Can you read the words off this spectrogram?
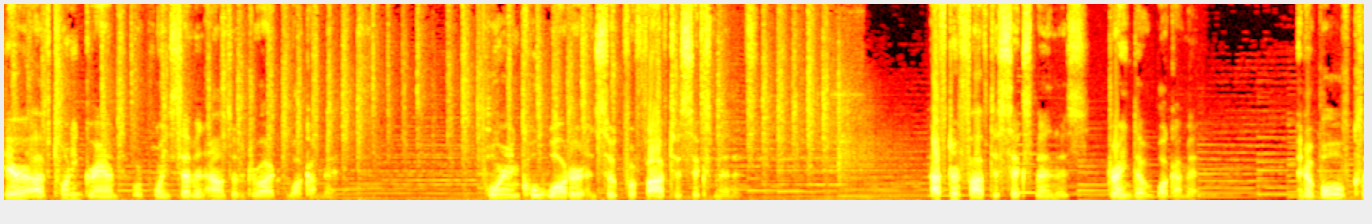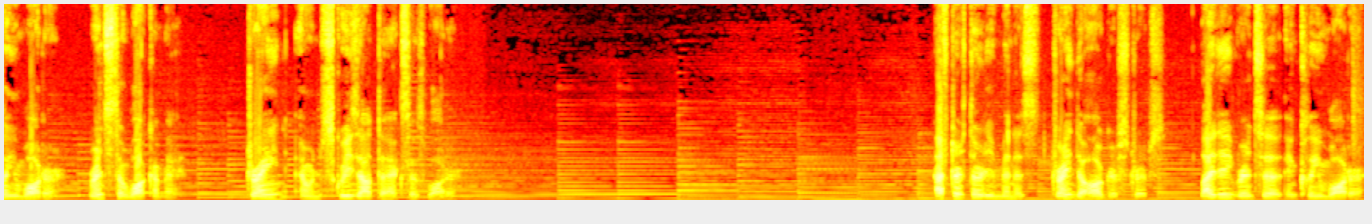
Here I have 20 grams or 0.7 ounce of dried wakame. Pour in cold water and soak for 5 to 6 minutes. After 5 to 6 minutes, drain the wakame. In a bowl of clean water, rinse the wakame. Drain and squeeze out the excess water. After 30 minutes, drain the agar strips. Lightly rinse it in clean water,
